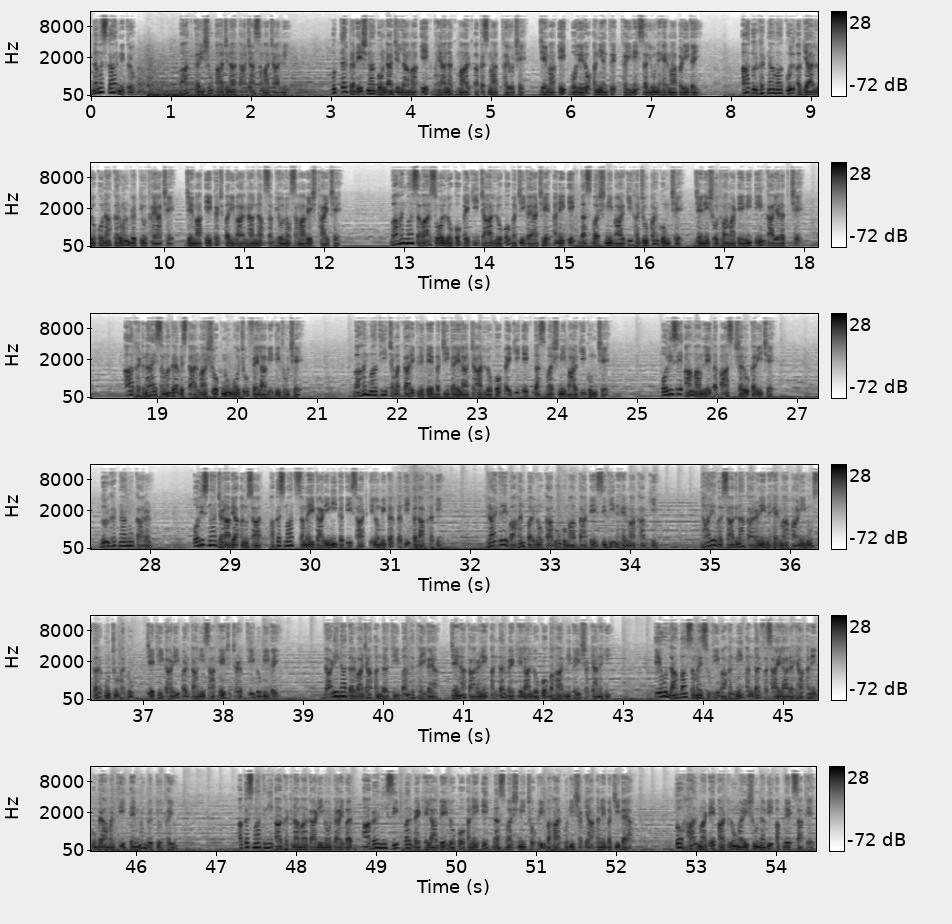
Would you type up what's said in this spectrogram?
નમસ્કાર મિત્રો. વાત કરીશું આજના તાજા સમાચારની. ઉત્તર પ્રદેશના ગોંડા જિલ્લામાં એક ભયાનક માર્ગ અકસ્માત થયો છે, જેમાં એક બોલેરો અનિયંત્રિત થઈને સરયુ નહેરમાં પડી ગઈ. આ દુર્ઘટનામાં કુલ અગિયાર લોકોના કરુણ મૃત્યુ થયા છે, જેમાં એક જ પરિવારના નવ સભ્યોનો સમાવેશ થાય છે. વાહનમાં સવાર સોળ લોકો પૈકી ચાર લોકો બચી ગયા છે અને એક દસ વર્ષની બાળકી હજુ પણ ગુમ છે, જેને શોધવા માટેની ટીમ કાર્યરત છે. આ ઘટનાએ સમગ્ર વિસ્તારમાં શોકનું મોજું ફેલાવી દીધું છે. વાહનમાંથી ચમત્કારિક રીતે બચી ગયેલા ચાર લોકો પૈકી એક દસ વર્ષની બાળકી ગુમ છે. પોલીસે આ મામલે તપાસ શરૂ કરી છે. દુર્ઘટનાનું કારણ પોલીસના જણાવ્યા અનુસાર, અકસ્માત સમયે ગાડીની ગતિ સાઠ કિલોમીટર પ્રતિ કલાક હતી. ડ્રાઈવરે વાહન પરનો કાબુ ગુમાવતા તે સીધી નહેરમાં ખાબકી. ભારે વરસાદના કારણે નહેરમાં પાણીનું સ્તર ઊંચું હતું, જેથી ગાડી પડતાની સાથે જ ઝડપથી ડૂબી ગઈ. ગાડીના દરવાજા અંદરથી બંધ થઈ ગયા, જેના કારણે અંદર બેઠેલા લોકો બહાર નીકળી શક્યા નહીં. તેઓ લાંબા સમય સુધી વાહનની અંદર ફસાયેલા રહ્યા અને ગુંગળામણથી તેમનું મૃત્યુ થયું. અકસ્માતની આ ઘટનામાં ગાડીનો ડ્રાઈવર આગળની સીટ પર બેઠેલા બે લોકો અને એક દસ વર્ષની છોકરી બહાર કૂદી શક્યા અને બચી ગયા. તો હાલ માટે આટલું મળીશું નવી અપડેટ સાથે.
